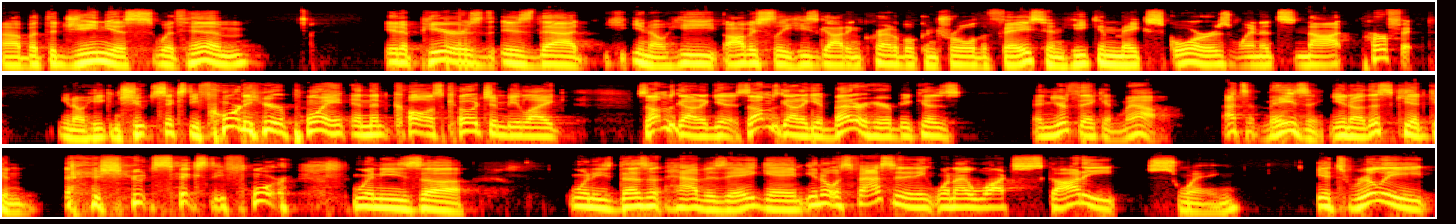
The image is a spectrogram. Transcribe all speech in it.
Uh, but the genius with him, it appears, is that you know he obviously he's got incredible control of the face and he can make scores when it's not perfect you know, he can shoot 64 to your point and then call his coach and be like, something's got to get, something's got to get better here because and you're thinking, wow, that's amazing. You know, this kid can shoot 64 when he's uh when he doesn't have his A game. You know, it's fascinating when I watch Scottie swing, it's really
